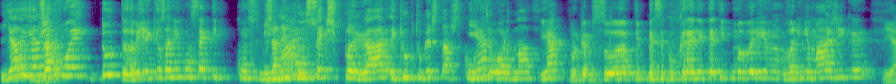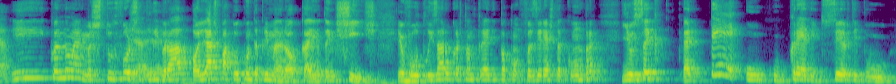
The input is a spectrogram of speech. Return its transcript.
Yeah. Ya, Já ya. foi tudo, estás a ver? Aquilo já nem consegue tipo, consumir Já nem mais. consegues pagar aquilo que tu gastaste com Yeah. o teu ordenado. Yeah, porque a pessoa tipo, pensa que o crédito é tipo uma varinha, varinha mágica Yeah. e quando não é. Mas se tu fores Yeah, deliberado, olhares para a tua conta primeiro, ok, eu tenho X, eu vou utilizar o cartão de crédito para fazer esta compra e eu sei que até o, o crédito ser tipo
